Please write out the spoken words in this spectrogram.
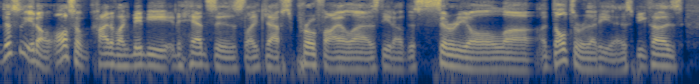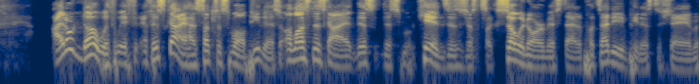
this you know also kind of like maybe enhances like Jeff's profile as you know this serial uh, adulterer that he is because I don't know if, if if this guy has such a small penis, unless this guy this this kid's is just like so enormous that it puts any penis to shame.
